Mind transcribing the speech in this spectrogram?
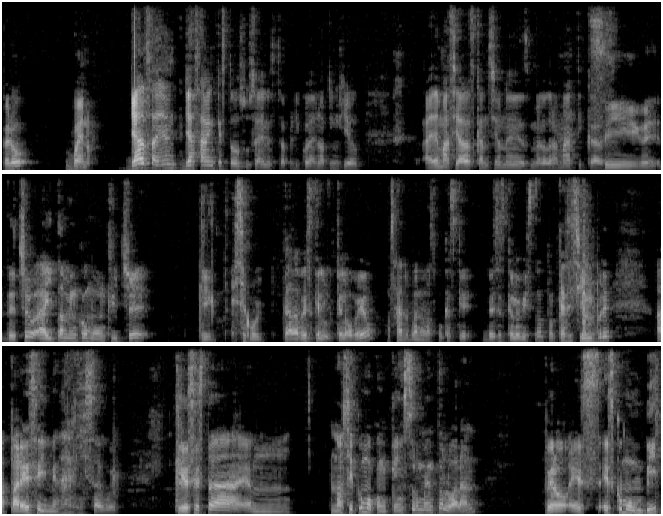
Pero, bueno, ya saben, ya saben que esto sucede en esta película de Notting Hill. Hay demasiadas canciones melodramáticas. Sí, güey. De hecho, hay también como un cliché que ese güey, cada vez que lo, que lo veo, o sea, bueno, las pocas que, veces que lo he visto, porque casi siempre aparece y me da risa, güey. Que es esta, em, no sé cómo con qué instrumento lo harán, pero es, es como un beat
